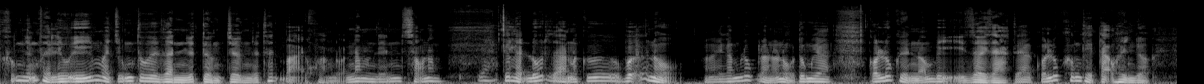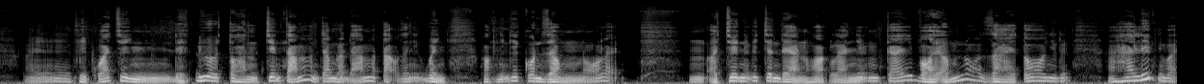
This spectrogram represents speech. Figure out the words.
Không những phải lưu ý mà chúng tôi gần như tưởng chừng như thất bại khoảng độ 5 đến 6 năm. Dạ. Tức là đốt ra nó cứ vỡ nổ. Đấy, lắm lúc là nó nổ tung ra, có lúc thì nó bị rời rạc ra, có lúc không thể tạo hình được. Đấy, thì quá trình để đưa toàn trên 80% là đá mà tạo ra những bình hoặc những cái con rồng nó lại Ừ, ở trên những cái chân đèn hoặc là những cái vòi ấm nó dài to như thế à, hai lít như vậy,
